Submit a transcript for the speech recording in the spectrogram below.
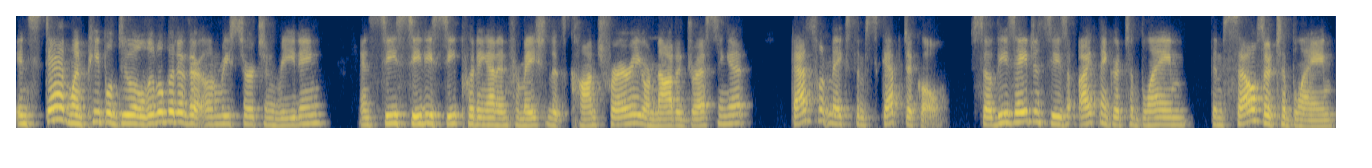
Instead, when people do a little bit of their own research and reading and see CDC putting out information that's contrary or not addressing it, that's what makes them skeptical. So these agencies, I think, are to blame, themselves are to blame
